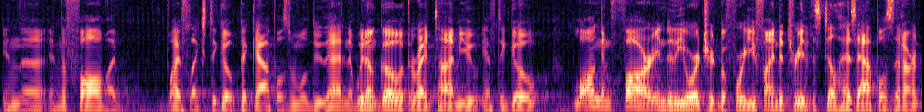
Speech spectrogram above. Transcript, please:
in, the, in the fall, my wife likes to go pick apples, and we'll do that. And if we don't go at the right time, you have to go long and far into the orchard before you find a tree that still has apples that aren't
